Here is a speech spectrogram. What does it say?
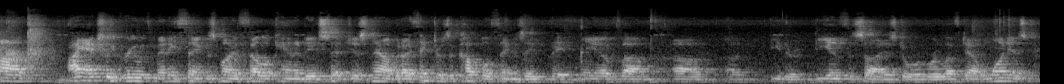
Uh, I actually agree with many things my fellow candidates said just now, but I think there's a couple of things they, they may have um, uh, uh, either de-emphasized or, or left out. One is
